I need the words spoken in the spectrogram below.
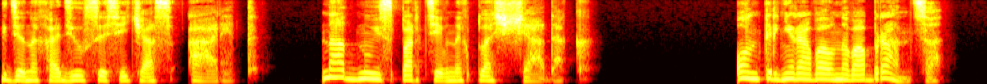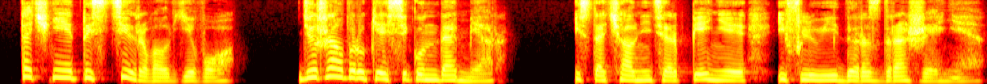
где находился сейчас Арит, на одну из спортивных площадок. Он тренировал новобранца, точнее тестировал его, держал в руке секундомер, источал нетерпение и флюиды раздражения.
